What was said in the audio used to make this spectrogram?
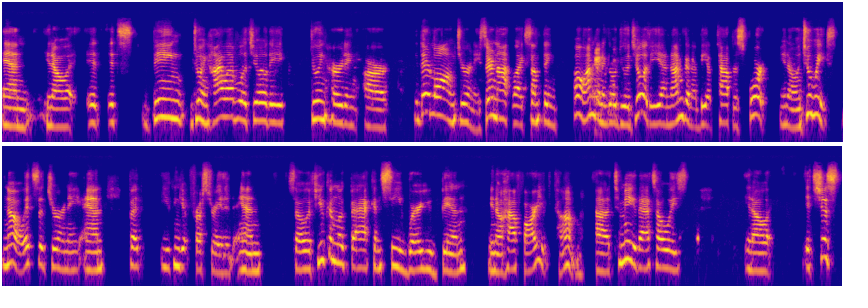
And you know it it's being doing high level agility doing herding are they're long journeys. They're not like something oh, I'm going to go do agility and I'm going to be up top of sport, you know, in two weeks. No, it's a journey. And, but you can get frustrated. And so if you can look back and see where you've been, you know, how far you've come, uh, to me, that's always, you know, it's just,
